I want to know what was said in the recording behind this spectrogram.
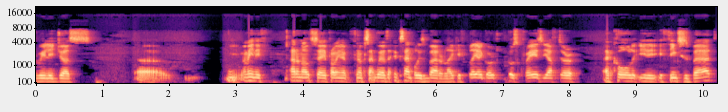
really just. Uh, I mean, if I don't know, say probably for example, example is better. Like if player goes, goes crazy after a call he, he thinks is bad,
